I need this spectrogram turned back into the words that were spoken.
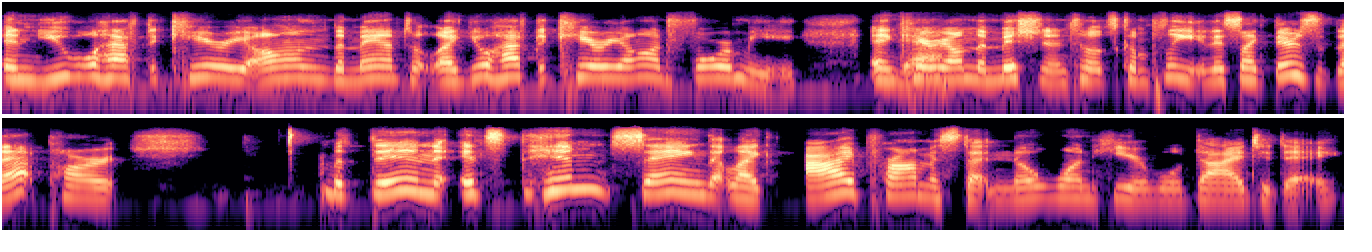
and you will have to carry on the mantle. Like you'll have to carry on for me and carry on the mission until it's complete. And it's like there's that part, but then it's him saying that like I promise that no one here will die today.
